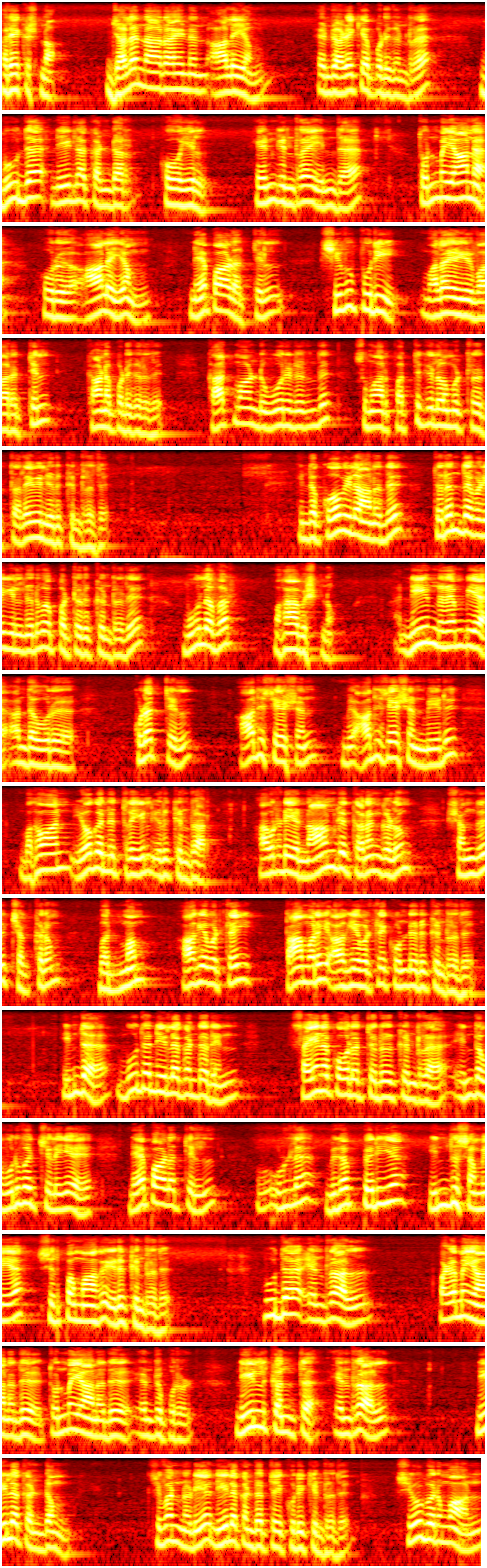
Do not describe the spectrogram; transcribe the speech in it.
ஹரே கிருஷ்ணா. ஜலநாராயணன் ஆலயம் என்று அழைக்கப்படுகின்ற பூத நீலகண்டர் கோயில் என்கின்ற இந்த தொன்மையான ஒரு ஆலயம் நேபாளத்தில் சிவபுரி மலைவாரத்தில் காணப்படுகிறது. காத்மாண்டு ஊரிலிருந்து சுமார் பத்து கிலோமீட்டர் தொலைவில் இருக்கின்றது. இந்த கோவிலானது திறந்த வெளியில் நிறுவப்பட்டிருக்கின்றது மூலவர் மகாவிஷ்ணு. நீர் நிரம்பிய அந்த ஒரு குளத்தில் ஆதிசேஷன் ஆதிசேஷன் மீது பகவான் யோக நித்திரையில் இருக்கின்றார். அவருடைய நான்கு கரங்களும் சங்கு சக்கரம் பத்மம் ஆகியவற்றை தாமரை ஆகியவற்றை கொண்டு இருக்கின்றது இந்த பூத நீலகண்டரின் சயன கோலத்தில் இருக்கின்ற இந்த உருவச்சிலையே நேபாளத்தில் உள்ள மிகப்பெரிய இந்து சமய சிற்பமாக இருக்கின்றது. பூத என்றால் பழமையானது தொன்மையானது என்று பொருள். நீல்கந்த என்றால் நீலகண்டம். சிவனுடைய நீலகண்டத்தை குறிக்கின்றது. சிவபெருமான்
